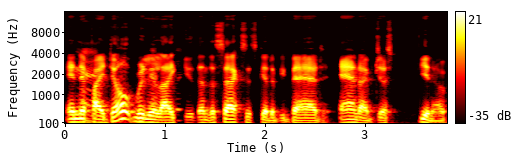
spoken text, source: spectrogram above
And if I don't really like you, then the sex is going to be bad, and I've just you know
